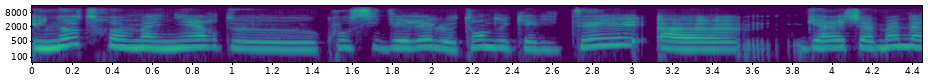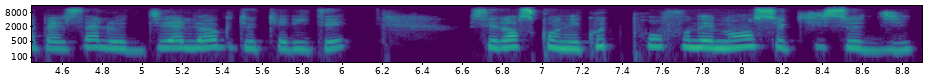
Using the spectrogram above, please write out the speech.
Une autre manière de considérer le temps de qualité, Gary Chapman appelle ça le dialogue de qualité. C'est lorsqu'on écoute profondément ce qui se dit.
